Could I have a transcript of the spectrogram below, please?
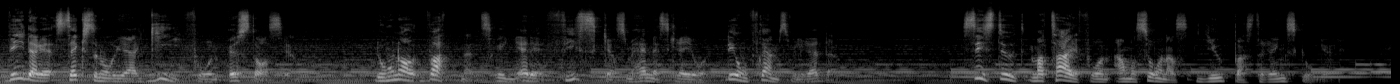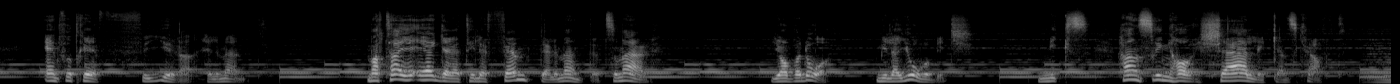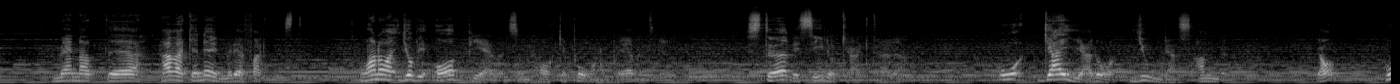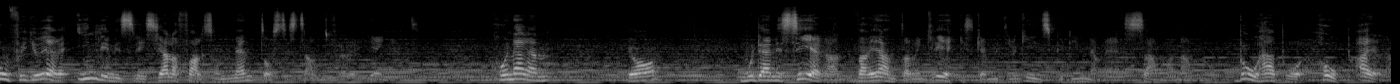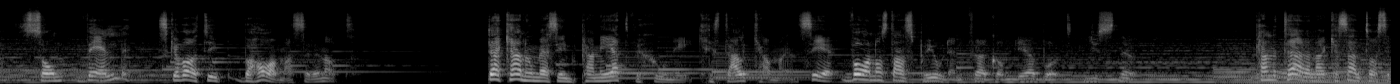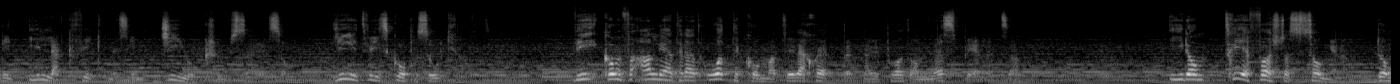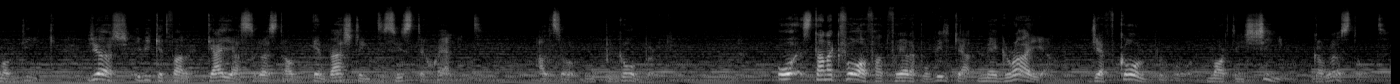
Vidare 16-åriga Gi från Östasien. Då hon har vattnets ring är det fiskar som är hennes grej och det hon främst vill rädda. Sist ut Matai från Amazonas djupaste regnskogar. En, två, tre, fyra element. Matai är ägare till det femte elementet som är... Ja, vadå? Mila Jovovich? Nix. Hans ring har kärlekens kraft. Men att eh, han verkar nöjd med det faktiskt. Och han har en jobbig apjävel som hakar på honom på äventyr. Störig sidokaraktär. Och Gaia då, jordens ande. Ja, hon figurerar inledningsvis i alla fall som mentorsgestalt för gänget. Hon är en, ja, moderniserad variant av den grekiska mytologins gudinna med samma namn bor här på Hope Island som väl ska vara typ Bahamas eller något. Där kan hon med sin planetvision i kristallkammaren se var någonstans på jorden förekommer miljöbrott just nu. Planetärerna kan sedan ta sig dit illa kvickt med sin geocruisare som givetvis går på solkraft. Vi kommer få anledning till att återkomma till det där skeppet när vi pratar om nästspelet sen. I de tre första säsongerna, de av Deke, görs i vilket fall Gaias röst av en värsting till syster självt, alltså Whoopi Goldberg. Och stanna kvar för att få reda på vilka Meg Ryan, Jeff Goldblum och Martin Sheen gav röst åt.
